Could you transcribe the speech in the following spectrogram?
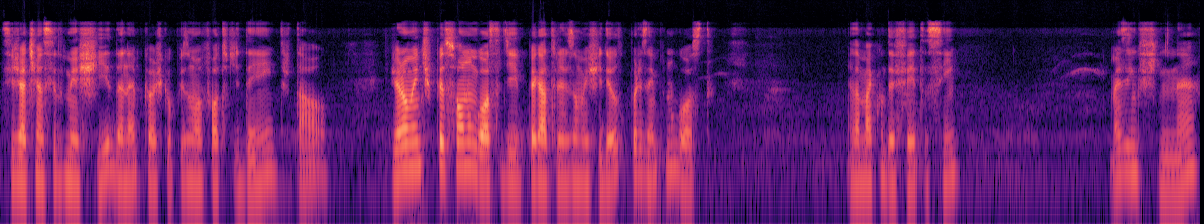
se já tinha sido mexida, né? Porque eu acho que eu pus uma foto de dentro e tal. Geralmente o pessoal não gosta de pegar a televisão mexida. Eu, por exemplo, não gosto. Ainda mais com defeito assim. Mas enfim, né?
